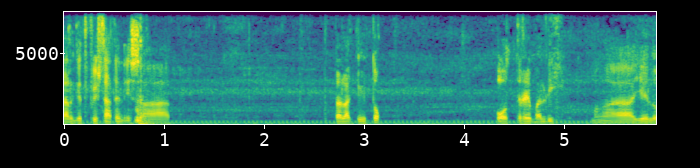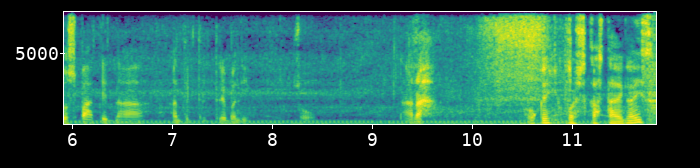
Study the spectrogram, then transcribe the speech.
target fish natin is sa talakitok o trebali mga yellow spotted na anti trebali. So tara. Okay first cast tayo guys.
